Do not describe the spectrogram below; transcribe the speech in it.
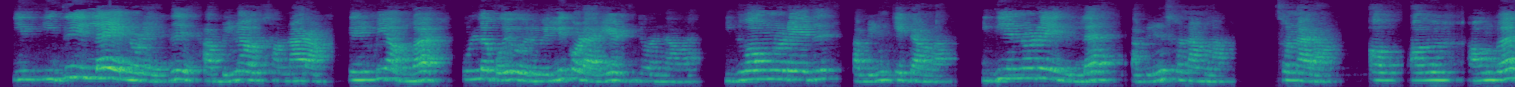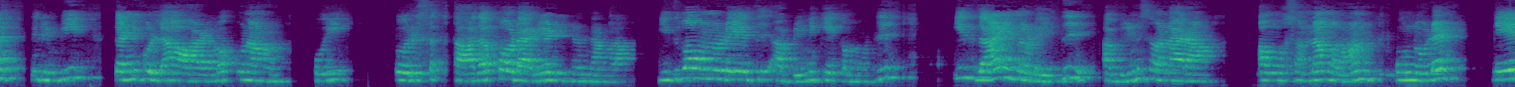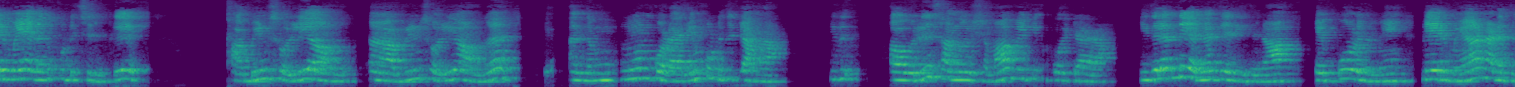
இது இல்ல என்னுடையது அப்படின்னு அவர் சொன்னாராம். திரும்பி அவங்க உள்ள போய் ஒரு வெள்ளி கொடாரை எடுத்துட்டு வந்தாங்க. இதுவா உன்னுடையது? அப்படின்னு கேட்டாங்களாம். இது என்னுடையது இல்ல அப்படின்னு சொன்னாங்களாம். சொன்னாராம். அவ- அவ- அவங்க திரும்பி தண்ணிக்குள்ள ஆழமா போனாங்க போய் ஒரு சாதா கோடாரி எடுத்துட்டு வந்தாங்களாம். இதுவா உன்னுடையது அப்படின்னு கேட்கும்போது இதுதான் என்னுடையது அப்படின்னு சொன்னாராம். அவங்க சொன்னாங்களாம் உன்னோட நேர்மை எனக்கு பிடிச்சிருக்கு அப்படின்னு சொல்லி அவங்க அப்படின்னு சொல்லி அவங்க அந்த மூணு கொடாரையும் கொடுத்துட்டாங்களாம். இது அவரு சந்தோஷமா வீட்டுக்கு போயிட்டாராம். இதுல இருந்து என்ன தெரியுதுன்னா எப்பொழுதுமே நேர்மையா நடந்து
